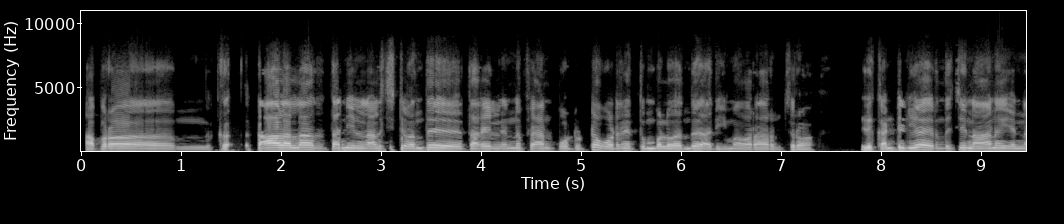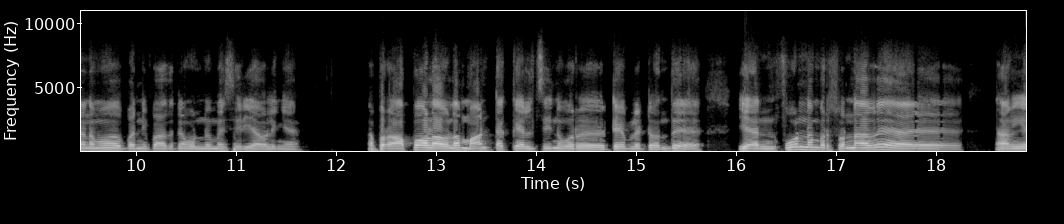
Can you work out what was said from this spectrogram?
அப்புறம் க- காலெல்லாம் அது தண்ணியில் நனைச்சிட்டு வந்து தரையில் நின்று ஃபேன் போட்டுவிட்டா உடனே தும்பல் வந்து அதிகமாக வர ஆரம்பிச்சிடும் இது கண்டினியூவாக இருந்துச்சு. நானும் என்னென்னமோ பண்ணி பார்த்துட்டேன். ஒன்றுமே சரியாகலைங்க. அப்புறம் அப்போலோவில் மான்டக் எல்சின்னு ஒரு டேப்லெட் வந்து என் ஃபோன் நம்பர் சொன்னாவே அவங்க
